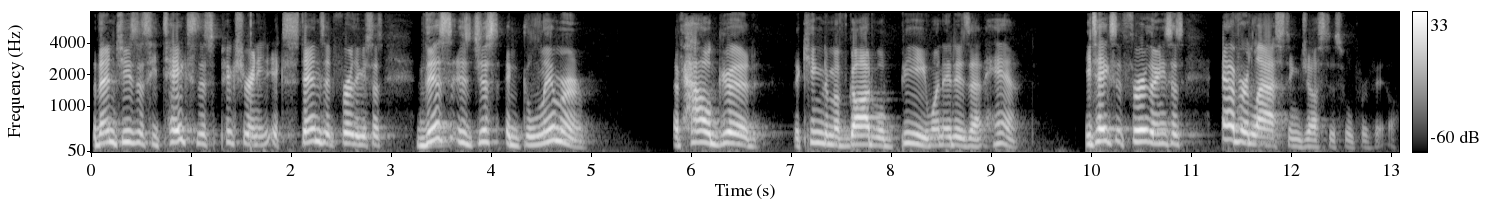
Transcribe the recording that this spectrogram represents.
But then Jesus, he takes this picture and he extends it further. He says, This is just a glimmer of how good the kingdom of God will be when it is at hand. He takes it further and he says, Everlasting justice will prevail,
